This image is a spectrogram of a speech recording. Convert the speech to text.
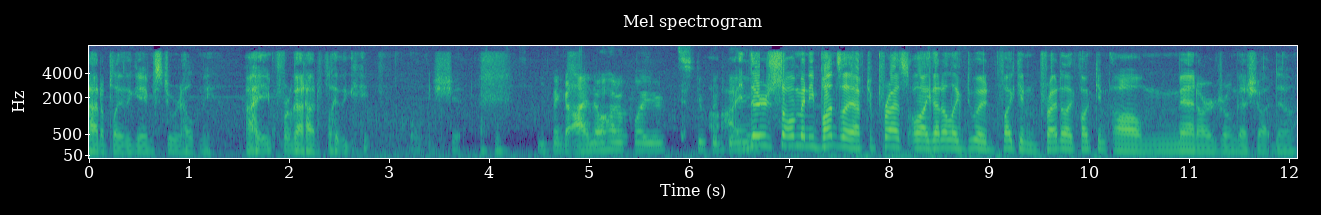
How to play the game. Stuart, help me. I forgot how to play the game. Holy shit. You think I know how to play your stupid I, game? there's so many buttons I have to press. Oh, I gotta like do a fucking try to like fucking. Oh man, our drone got shot down.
